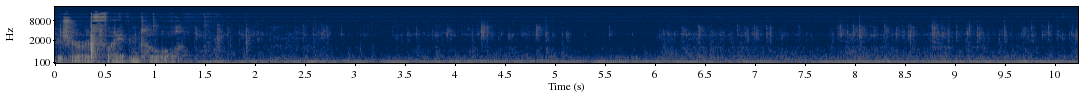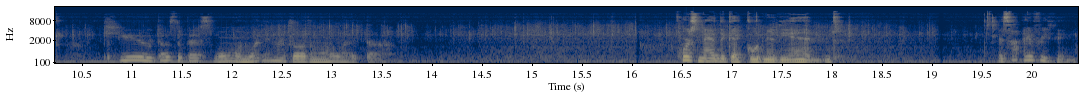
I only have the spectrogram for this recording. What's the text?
Pretty sure it's five in total. Cute. That was the best one. Why didn't I draw them all like that? Of course, now they get good near the end. Is that everything?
